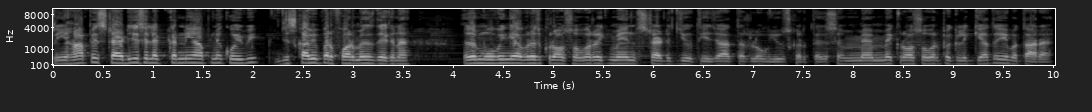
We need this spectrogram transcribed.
तो यहाँ पे स्ट्रेटजी सिलेक्ट करनी है आपने कोई भी, जिसका भी परफॉर्मेंस देखना है। जैसे मूविंग एवरेज क्रॉसओवर एक मेन स्ट्रेटजी होती है, ज़्यादातर लोग यूज़ करते हैं। जैसे मैम मैं क्रॉसओवर पे क्लिक किया तो ये बता रहा है।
